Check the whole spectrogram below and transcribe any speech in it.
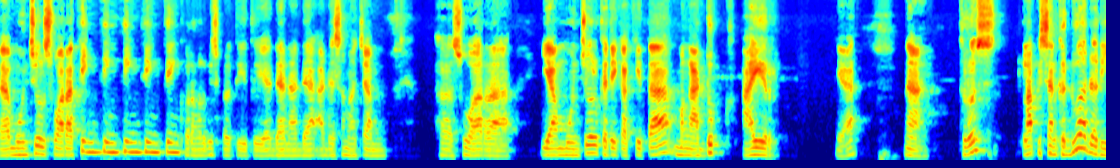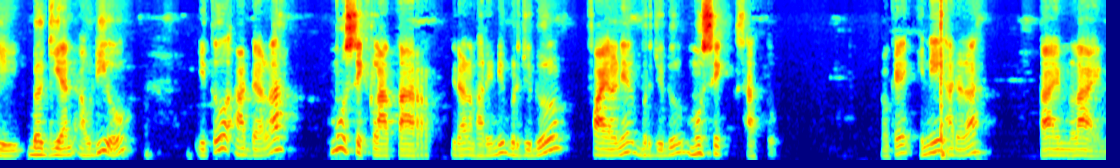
Uh, muncul suara ting ting ting ting ting kurang lebih seperti itu ya dan ada ada semacam uh, suara yang muncul ketika kita mengaduk air ya. Nah, terus lapisan kedua dari bagian audio itu adalah musik latar. Di dalam hal ini berjudul, filenya berjudul musik satu. Oke, ini adalah timeline.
